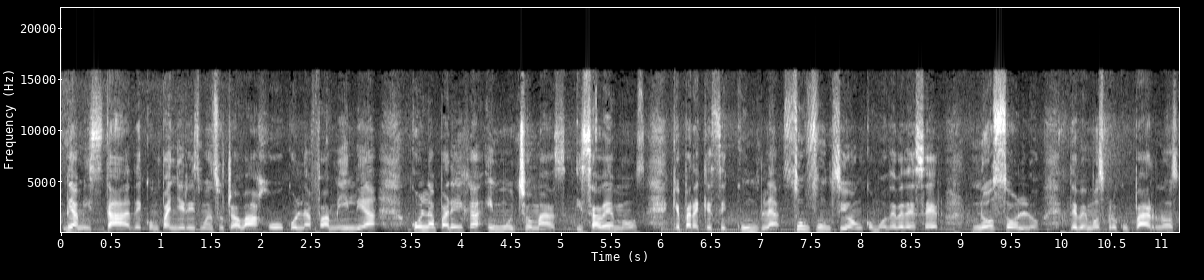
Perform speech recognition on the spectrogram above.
de amistad, de compañerismo en su trabajo, con la familia, con la pareja y mucho más. Y sabemos que para que se cumpla su función como debe de ser, no solo debemos preocuparnos preocuparnos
